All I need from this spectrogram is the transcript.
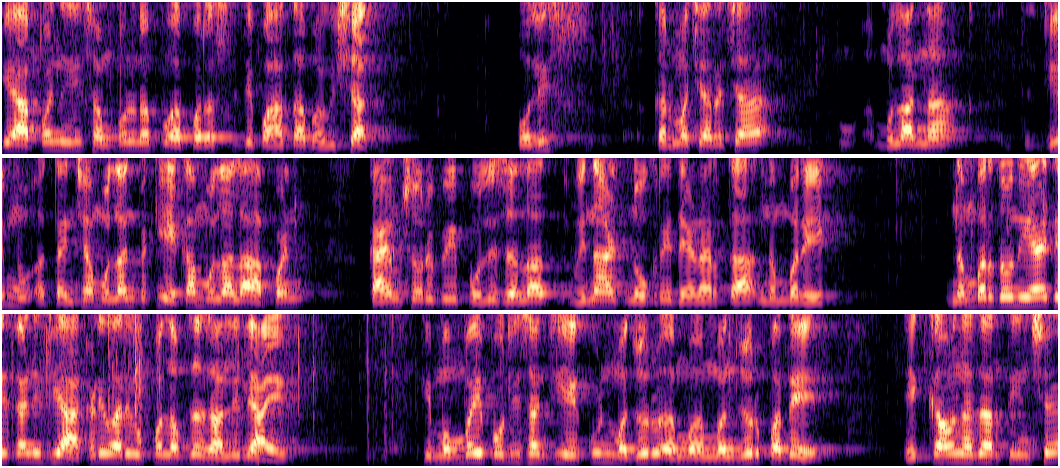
की आपण ही संपूर्ण प परिस्थिती पाहता भविष्यात पोलीस कर्मचाऱ्याच्या मुलांना जी मु त्यांच्या मुलांपैकी एका मुलाला आपण कायमस्वरूपी पोलीस दलात विनाट नोकरी देणार का? नंबर एक. नंबर दोन या ठिकाणी जी आकडेवारी उपलब्ध झालेली आहे की मुंबई पोलिसांची एकूण मजूर म- मंजूर पदे एकावन्न हजार तीनशे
